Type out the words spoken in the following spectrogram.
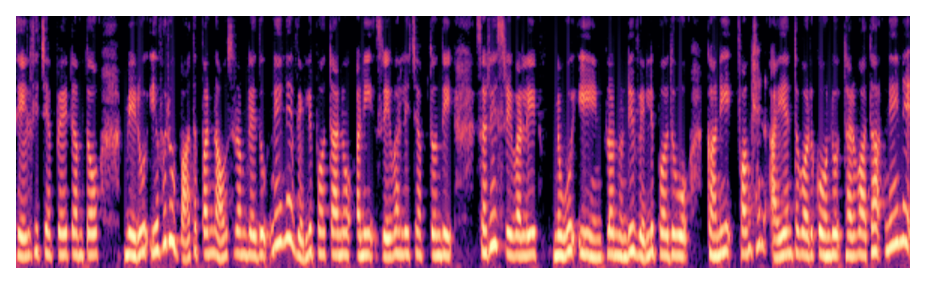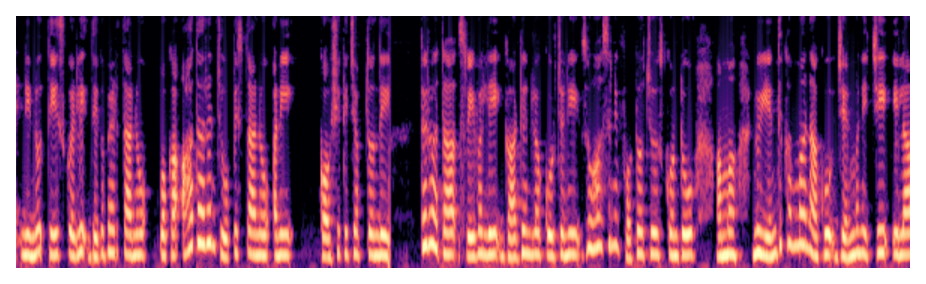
తేల్చి చెప్పేయటంతో మీరు ఎవరు పన్ను అవసరం లేదు నేనే వెళ్ళిపోతాను అని శ్రీవల్లి చెప్తుంది. సరే శ్రీవల్లి నువ్వు ఈ ఇంట్లో నుండి వెళ్ళిపోదువు కానీ ఫంక్షన్ అయ్యేంత వరకు ఉండు తర్వాత నేనే నిన్ను తీసుకువెళ్ళి దిగబెడతాను ఒక ఆధారం చూపిస్తాను అని కౌశికి చెప్తుంది. తర్వాత శ్రీవల్లి గార్డెన్లో కూర్చొని సుహాసిని ఫోటో చూసుకుంటూ అమ్మ నువ్వు ఎందుకమ్మా నాకు జన్మనిచ్చి ఇలా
